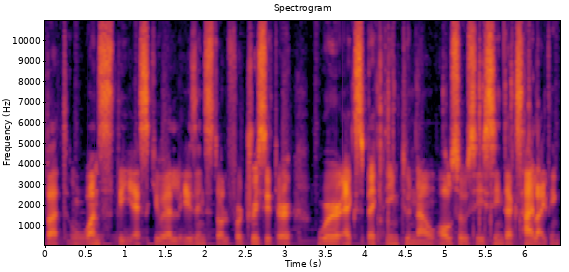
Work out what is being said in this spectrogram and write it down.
But once the SQL is installed for TreeSitter, we're expecting to now also see syntax highlighting.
